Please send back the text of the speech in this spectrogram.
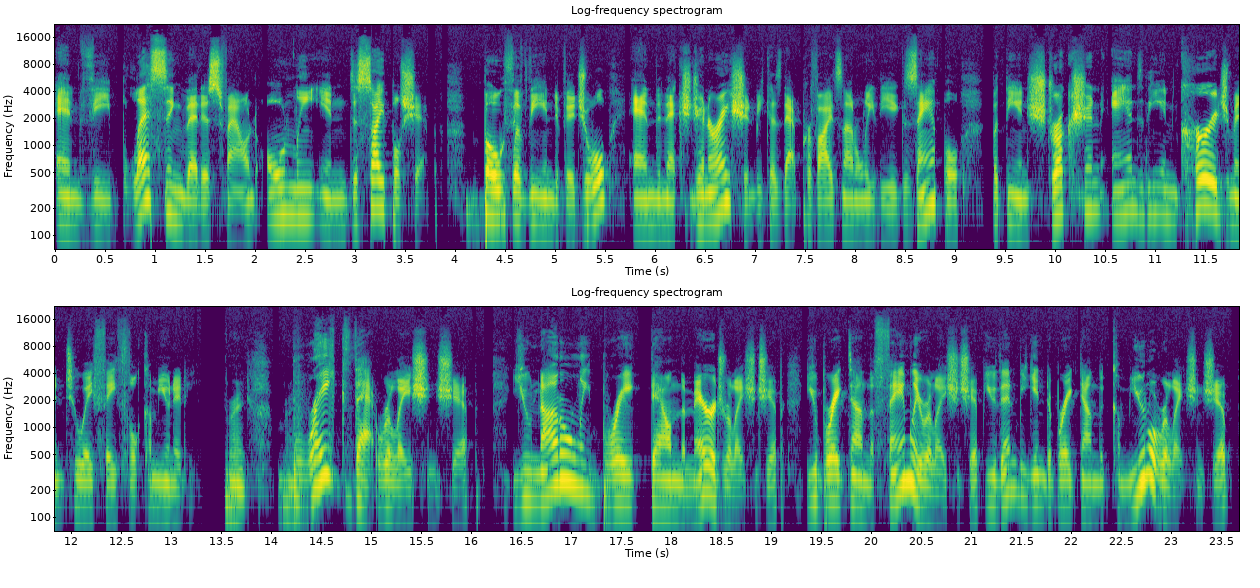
and the blessing that is found only in discipleship, both of the individual and the next generation, because that provides not only the example, but the instruction and the encouragement to a faithful community Right. break that relationship, you not only break down the marriage relationship, you break down the family relationship, you then begin to break down the communal relationship,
